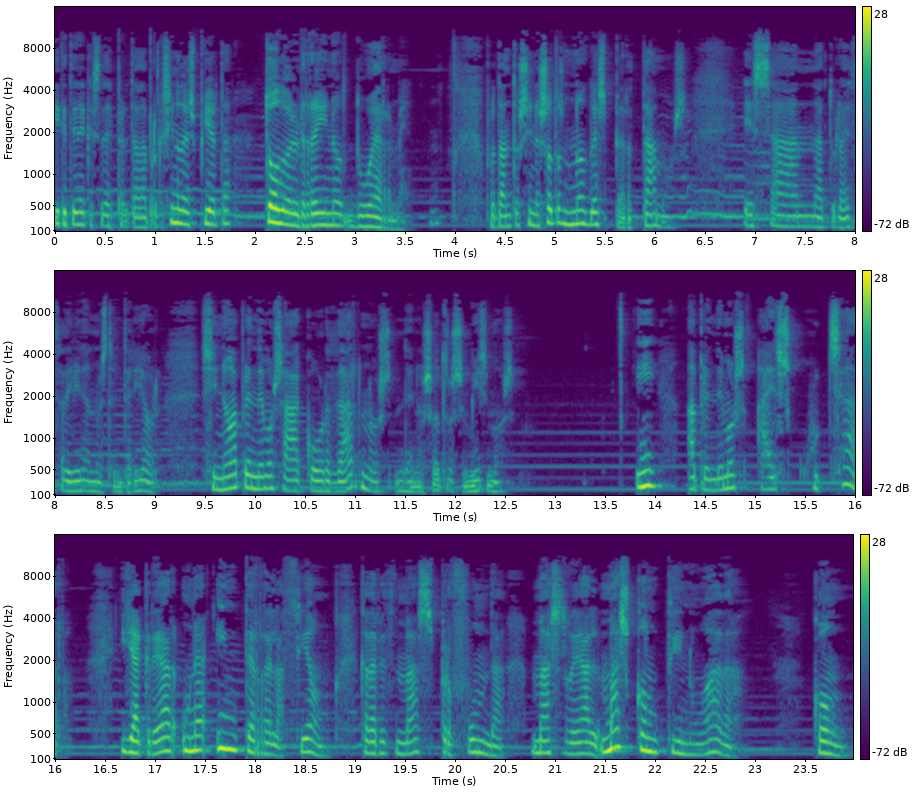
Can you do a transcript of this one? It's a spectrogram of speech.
y que tiene que ser despertada, porque si no despierta, todo el reino duerme. Por lo tanto, si nosotros no despertamos esa naturaleza divina en nuestro interior, si no aprendemos a acordarnos de nosotros mismos, y aprendemos a escuchar y a crear una interrelación cada vez más profunda, más real, más continuada con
